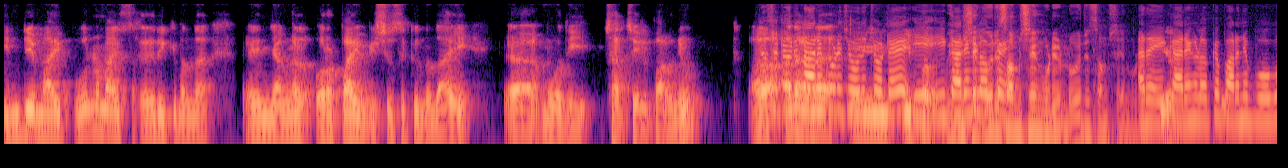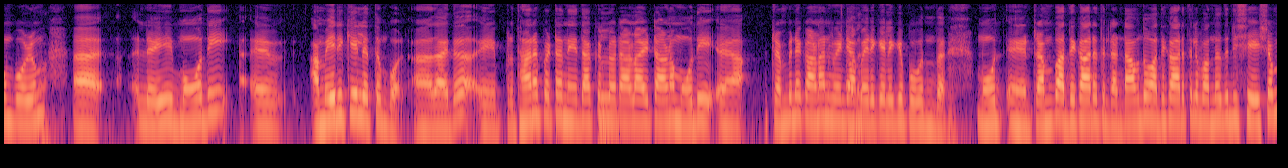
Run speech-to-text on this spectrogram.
ഇന്ത്യയുമായി പൂർണമായി സഹകരിക്കുമെന്ന് ഞങ്ങൾ ഉറപ്പായും വിശ്വസിക്കുന്നതായി മോദി ചർച്ചയിൽ പറഞ്ഞു. ചോദിച്ചോട്ടെ? ഈ- കാര്യങ്ങളൊക്കെ സംശയം കൂടിയുണ്ട് ഒരു സംശയം കൂടി അതെ ഈ കാര്യങ്ങളൊക്കെ പറഞ്ഞു പോകുമ്പോഴും ഈ മോദി അമേരിക്കയിലെത്തുമ്പോൾ അതായത് പ്രധാനപ്പെട്ട നേതാക്കളിൽ ഒരാളായിട്ടാണ് മോദി ട്രംപിനെ കാണാൻ വേണ്ടി അമേരിക്കയിലേക്ക് പോകുന്നത്. ട്രംപ് അധികാരത്തിൽ രണ്ടാമതും അധികാരത്തിൽ വന്നതിന് ശേഷം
